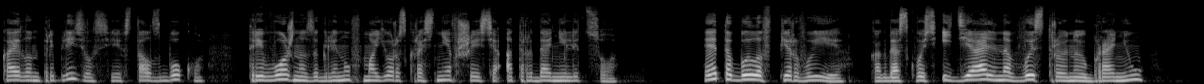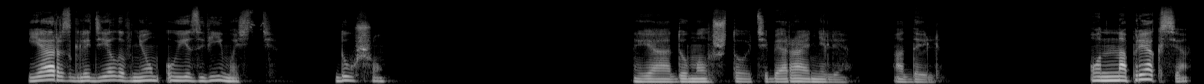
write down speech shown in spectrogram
Кайлан приблизился и встал сбоку, тревожно заглянув в моё раскрасневшееся от рыданий лицо. Это было впервые, когда сквозь идеально выстроенную броню я разглядела в нем уязвимость, душу. «Я думал, что тебя ранили, Адель». Он напрягся,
